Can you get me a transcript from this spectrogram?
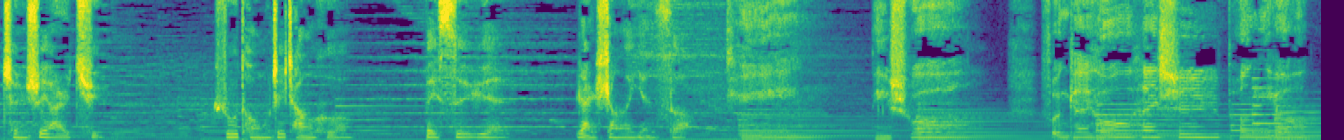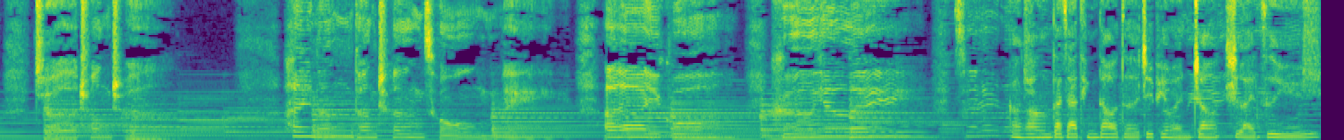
沉睡而去，如同这长河被岁月染上了颜色。听你说，分开后还是朋友，假装着。还能当成从没爱过，和眼泪刚刚大家听到的这篇文章是来自于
